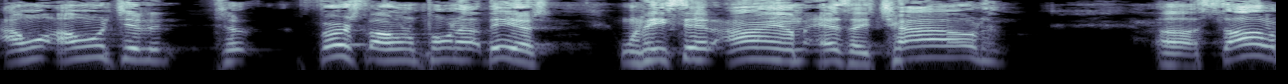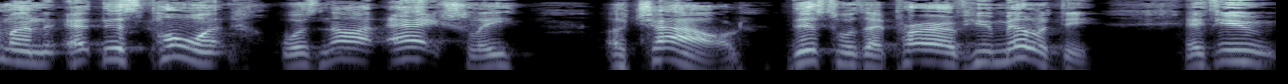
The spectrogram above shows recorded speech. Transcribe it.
I want, I want you to, to, first of all, I want to point out this. When he said, I am as a child, uh, Solomon at this point was not actually a child. This was a prayer of humility. If you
